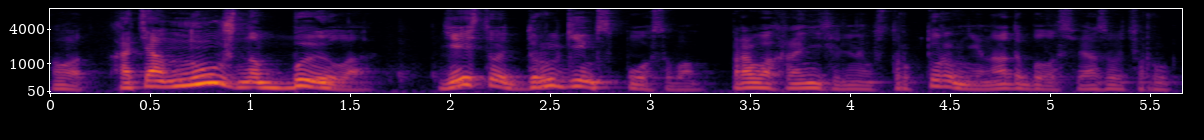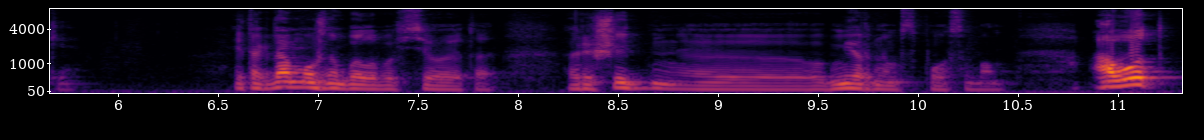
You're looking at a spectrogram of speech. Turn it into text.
Вот. Хотя нужно было действовать другим способом. Правоохранительным структурам не надо было связывать руки. И тогда можно было бы все это решить э, мирным способом. А вот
